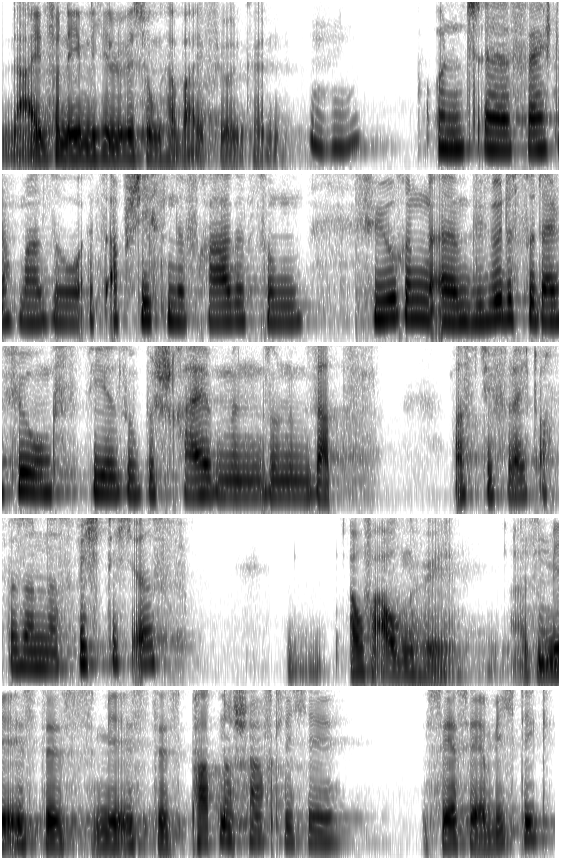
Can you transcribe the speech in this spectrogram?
eine einvernehmliche Lösung herbeiführen können. Mhm. Und äh, vielleicht noch mal so als abschließende Frage zum Führen: ähm, Wie würdest du deinen Führungsstil so beschreiben in so einem Satz? was dir vielleicht auch besonders wichtig ist? Auf Augenhöhe. Also mhm. mir ist das, mir ist das Partnerschaftliche sehr, sehr wichtig.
